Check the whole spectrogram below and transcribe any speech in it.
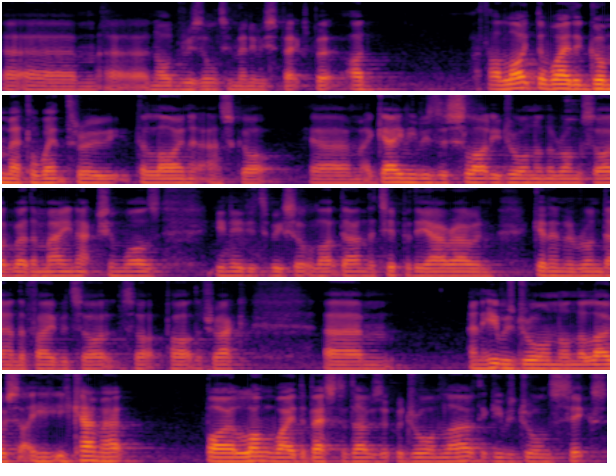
uh, um, uh, an odd result in many respects. But I I like the way that Gunmetal went through the line at Ascot. Um, again, he was just slightly drawn on the wrong side where the main action was. You needed to be sort of like down the tip of the arrow and getting a run down the favoured side, side, part of the track. Um, and he was drawn on the low side. He, he came out by a long way the best of those that were drawn low. I think he was drawn six.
